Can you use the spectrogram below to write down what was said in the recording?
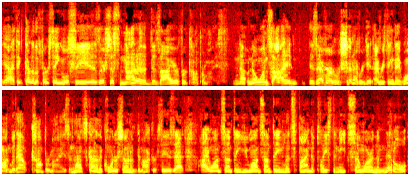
Yeah, I think kind of the first thing we'll see is there's just not a desire for compromise. No, no one side is ever or should ever get everything they want without compromise. And that's kind of the cornerstone of democracy is that I want something, you want something. Let's find a place to meet somewhere in the middle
